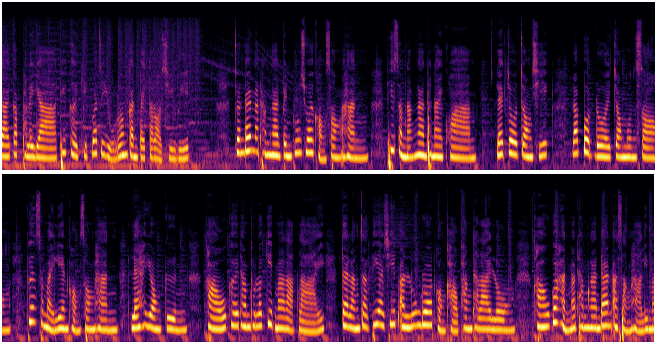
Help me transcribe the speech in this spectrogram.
ย้ายกับภรรยาที่เคยคิดว่าจะอยู่ร่วมกันไปตลอดชีวิต จนได้มาทำงานเป็นผู้ช่วยของซองฮัน ที่สำนักงานทนายความ และโจจองชิก รับบทโดยจองมุนซอง เพื่อนสมัยเรียนของซองฮัน และฮยองกึน เขาเคยทำธุรกิจมาหลากหลาย แต่หลังจากที่อาชีพอันรุ่งโรจน์ของเขาพังทลายลง เขาก็หันมาทำงานด้านอสังหาริม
